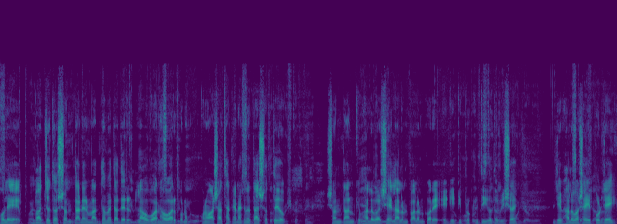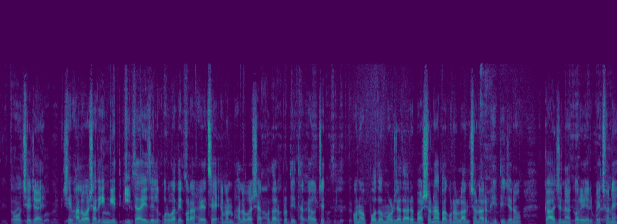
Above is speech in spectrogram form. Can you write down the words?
হলে বাধ্যত সন্তানের মাধ্যমে তাদের লাভবান হওয়ার কোনো কোনো আশা থাকে না। কিন্তু তা সত্ত্বেও সন্তানকে ভালোবাসে লালন পালন করে এটি একটি প্রকৃতিগত বিষয়। যে ভালোবাসা এই পর্যায়ে পৌঁছে যায়। সেই ভালোবাসার ইঙ্গিত ইতা ইজেল কোরবাদে করা হয়েছে। এমন ভালোবাসা খোদার প্রতি থাকা উচিত। কোনো পদমর্যাদার বাসনা বা কোনো লাঞ্ছনার ভীতি যেন কাজ না করে এর পেছনে।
